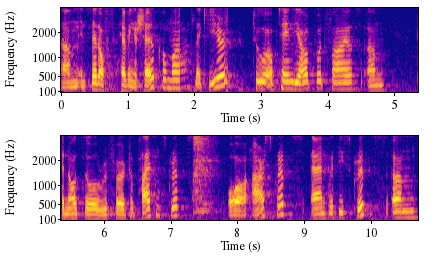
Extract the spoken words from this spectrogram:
Um, instead of having a shell command like here, to obtain the output files. Um, can also refer to Python scripts or R scripts. And with these scripts, um,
